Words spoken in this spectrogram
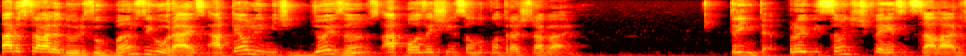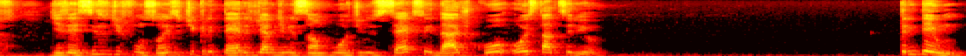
para os trabalhadores urbanos e rurais até o limite de 2 anos após a extinção do contrato de trabalho. 30. Proibição de diferença de salários, de exercício de funções e de critérios de admissão por motivos de sexo, idade, cor ou estado civil. 31.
